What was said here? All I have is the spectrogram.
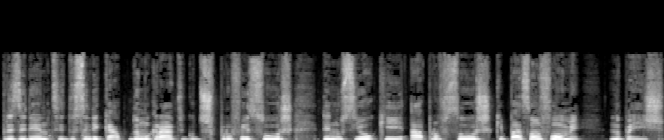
presidente do Sindicato Democrático dos Professores, denunciou que há professores que passam fome no país.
